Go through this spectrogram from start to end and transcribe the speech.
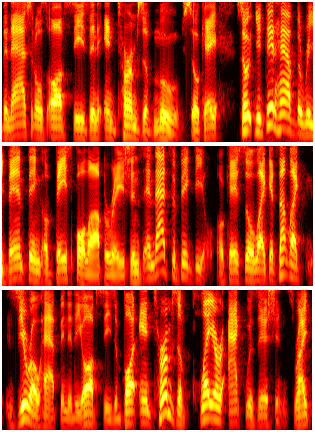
the Nationals offseason in terms of moves, okay? So you did have the revamping of baseball operations, and that's a big deal, okay? So, like, it's not like zero happened in the offseason, but in terms of player acquisitions, right?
